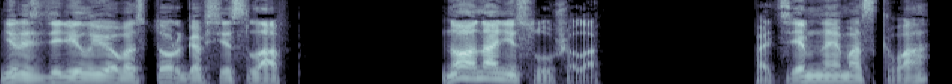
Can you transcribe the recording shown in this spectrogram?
не разделил ее восторга Всеслав. Но она не слушала. Подземная Москва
